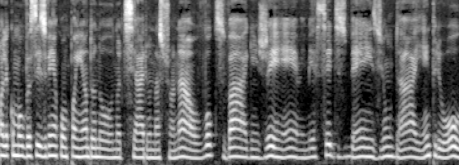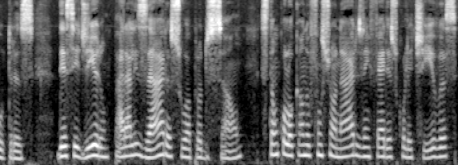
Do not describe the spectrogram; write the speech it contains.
Olha, como vocês vêm acompanhando no noticiário nacional, Volkswagen, GM, Mercedes-Benz, Hyundai, entre outras, decidiram paralisar a sua produção, estão colocando funcionários em férias coletivas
